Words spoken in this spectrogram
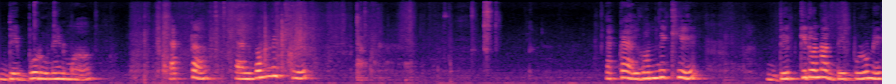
দেববরুণের মা একটা অ্যালবাম লিখে একটা অ্যালবাম দেখিয়ে দেবকিরণ আর দেববরুণের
